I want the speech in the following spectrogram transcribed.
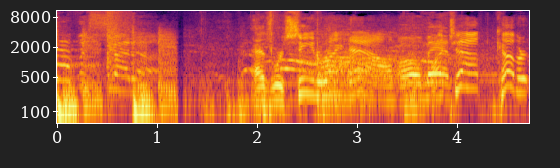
never shut up. As we're seeing right now. Oh, man. Watch out, cover.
